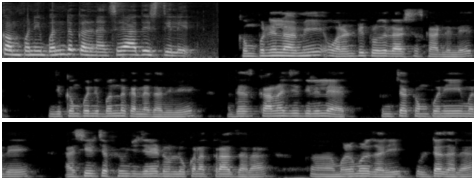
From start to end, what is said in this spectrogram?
कंपनी बंद करण्याचे आदेश दिले. कंपनीला आम्ही वॉरंटी क्लोजर डायरेक्शन्स काढलेले आहेत म्हणजे कंपनी बंद करण्यात आलेली आहे. त्याच कारण जे दिलेले आहेत तुमच्या कंपनीमध्ये ॲसिडच्या फ्यूमची जनरेट होऊन लोकांना त्रास झाला मळमळ झाली उलट्या झाल्या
